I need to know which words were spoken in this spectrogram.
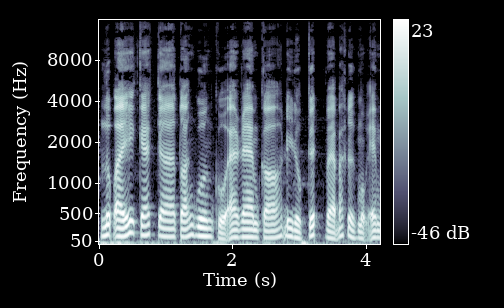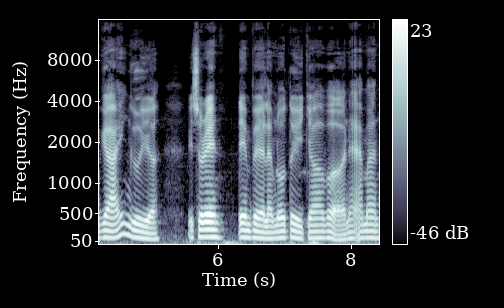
Lúc ấy các uh, toán quân của Aram có đi đột kích và bắt được một em gái người uh, Israel đem về làm nô tỳ cho vợ Naaman.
